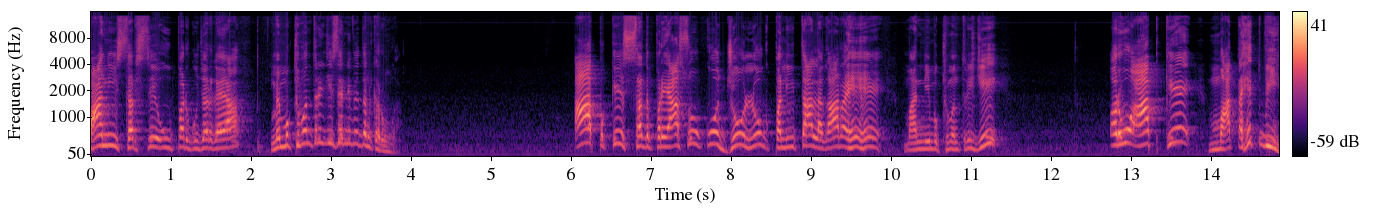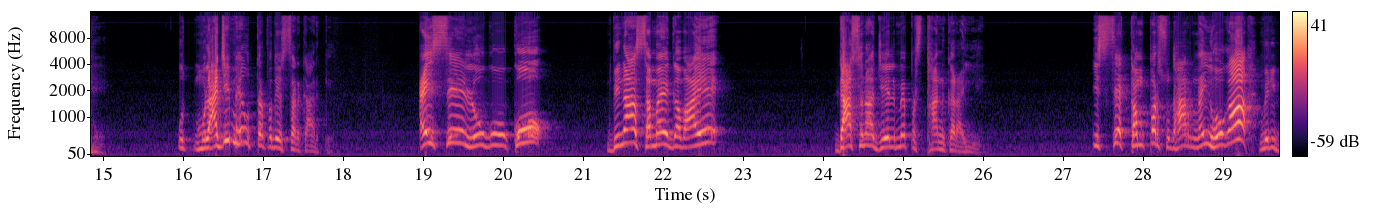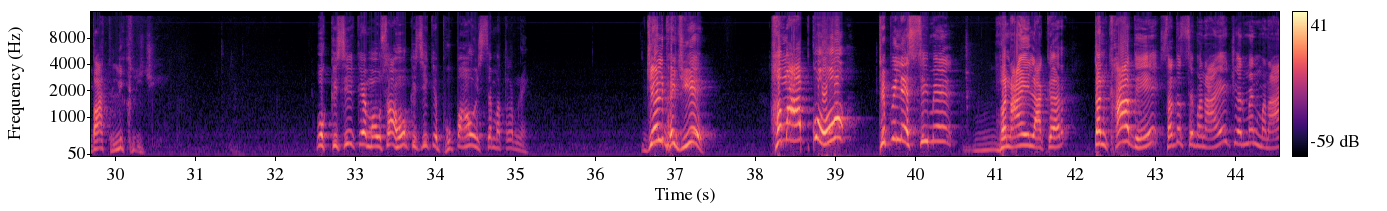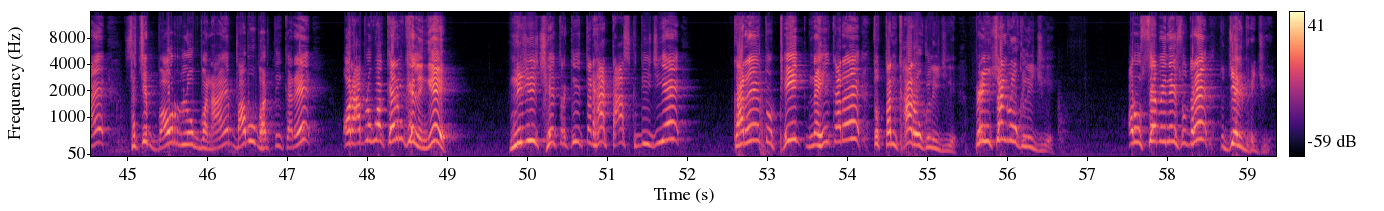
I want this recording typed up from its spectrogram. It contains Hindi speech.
पानी सर से ऊपर गुजर गया, मैं मुख्यमंत्री जी से निवेदन करूँगा। आपके सदप्रयासों को जो लोग पलीता लगा रहे हैं, माननीय मुख्यमंत्री जी, और वो आपके मातहत भी हैं मुलाजिम है उत्तर प्रदेश सरकार के, ऐसे लोगों को बिना समय गवाए डासना जेल में प्रस्थान कराइए। इससे कम पर सुधार नहीं होगा, मेरी बात लिख लीजिए। वो किसी के मौसा हो, किसी के फूफा हो, इससे मतलब नहीं। जेल भेजिए। हम आपको ट्रिपल एससी में बनाए लाकर तनख्वाह दें, सदस्य बनाए चेयरमैन बनाए, सचिव और लोग बनाए, बाबू भर्ती करें और आप लोग वह कैरम खेलेंगे। निजी क्षेत्र की तरह टास्क दीजिए। करें तो ठीक, नहीं करें तो तनख्वाह रोक लीजिए पेंशन रोक लीजिए। और उससे भी नहीं सुधरे तो जेल भेजिए।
